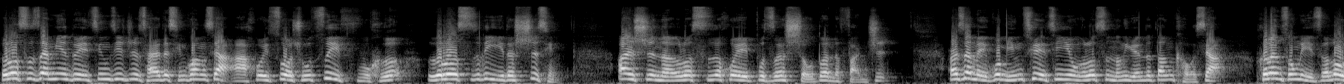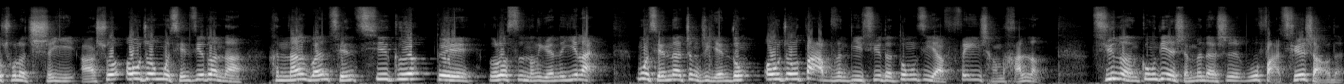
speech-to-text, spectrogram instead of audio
俄罗斯在面对经济制裁的情况下，啊，会做出最符合俄罗斯利益的事情，暗示呢，俄罗斯会不择手段的反制。而在美国明确禁用俄罗斯能源的当口下。”荷兰总理则露出了迟疑啊，说欧洲目前阶段呢很难完全切割对俄罗斯能源的依赖。目前呢正值严冬，欧洲大部分地区的冬季啊非常的寒冷，取暖供电什么的是无法缺少的。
